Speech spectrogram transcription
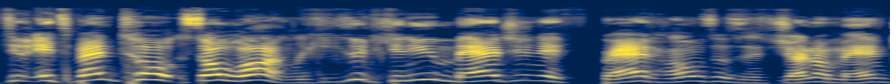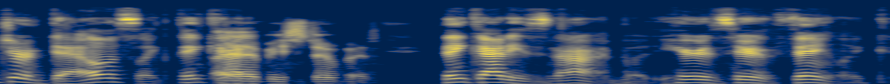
dude, it's been to- so long. Like, you could, can you imagine if Brad Holmes was a general manager in Dallas? Like, think that'd be stupid. Thank God he's not. But here's here's the thing. Like,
